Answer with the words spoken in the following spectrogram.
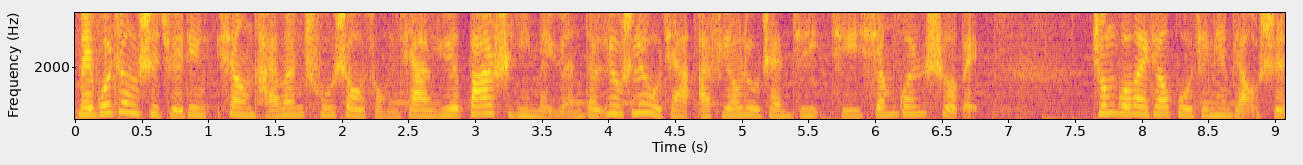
美国正式决定向台湾出售总价约八十亿美元的六十六架 F 幺六战机及相关设备。中国外交部今天表示，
